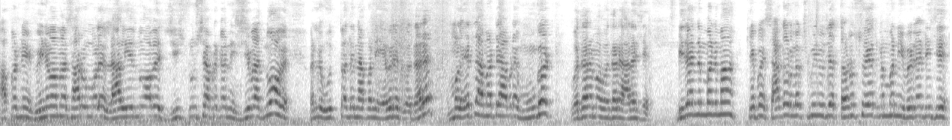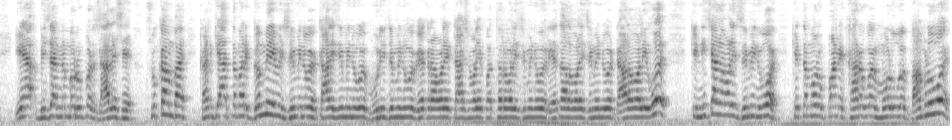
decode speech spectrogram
આપણને વીણવામાં સારું મળે લાલ ઈલનું આવે, જી ચૂસ્યા પ્રકારની જીવાત ન આવે, એટલે ઉત્પાદન આપણને એવરેજ વધારે મળે. એટલા માટે આપણે મુંગટ વધારેમાં વધારે હાલે છે. બીજા નંબરમાં કે ભાઈ સાગર લક્ષ્મીનું જે ત્રણસો એક નંબરની વેરાયટી છે, એ બીજા નંબર ઉપર ચાલે છે. શું કામ ભાઈ? કારણ કે આ તમારી ગમે એવી જમીન હોય, કાળી જમીન હોય, ભૂરી જમીન હોય, વેકરાવાળી, ટાસવાળી, પથ્થરવાળી જમીન હોય, રેતાળવાળી જમીન હોય, ઢાળવાળી હોય કે નીચાણવાળી જમીન હોય, કે તમારું પાણી ખારું હોય મોળું હોય, ભાંભળું હોય,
